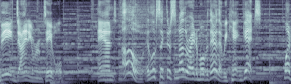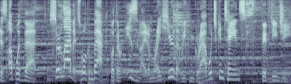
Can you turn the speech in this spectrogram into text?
big dining room table. And oh, it looks like there's another item over there that we can't get. What is up with that? Sir Lavitz, welcome back. But there is an item right here that we can grab which contains 50G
